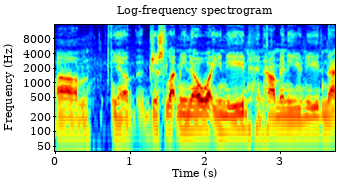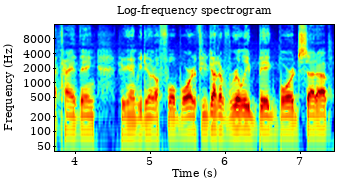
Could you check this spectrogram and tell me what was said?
Um, you know, just let me know what you need and how many you need and that kind of thing. If you're going to be doing a full board, if you've got a really big board setup,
